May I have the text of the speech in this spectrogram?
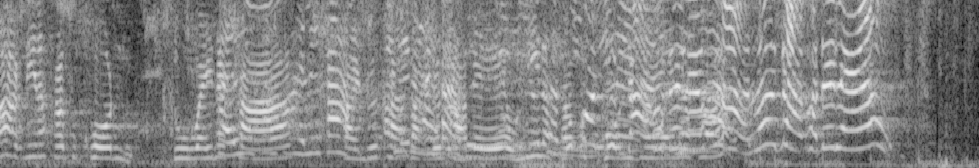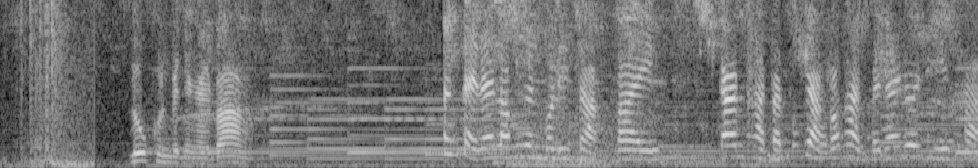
มากๆนี่นะคะ ทุกคนดูไว้นะคะถ่ายเลยค่ะถ่ายด้วยค่ะถ่าถ่ายยเลด้วยยค่ะค่ะเร็วนี่นะคะทุกคนด่าเขาได้แล้วค่ะเลิกด่าเขาได้แล้ว ลูกคุณเป็นยังไงบ้าง ตั้งแต่ได้รับเงินบริจาคไป การผ่าตัดทุกอย่างก็ผ่านไปได้ด้วยดีค่ะ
